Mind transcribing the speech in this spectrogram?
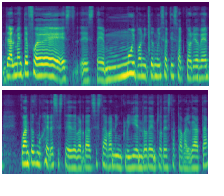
realmente fue este, muy bonito, muy satisfactorio ver cuántas mujeres este, de verdad se estaban incluyendo dentro de esta cabalgata.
